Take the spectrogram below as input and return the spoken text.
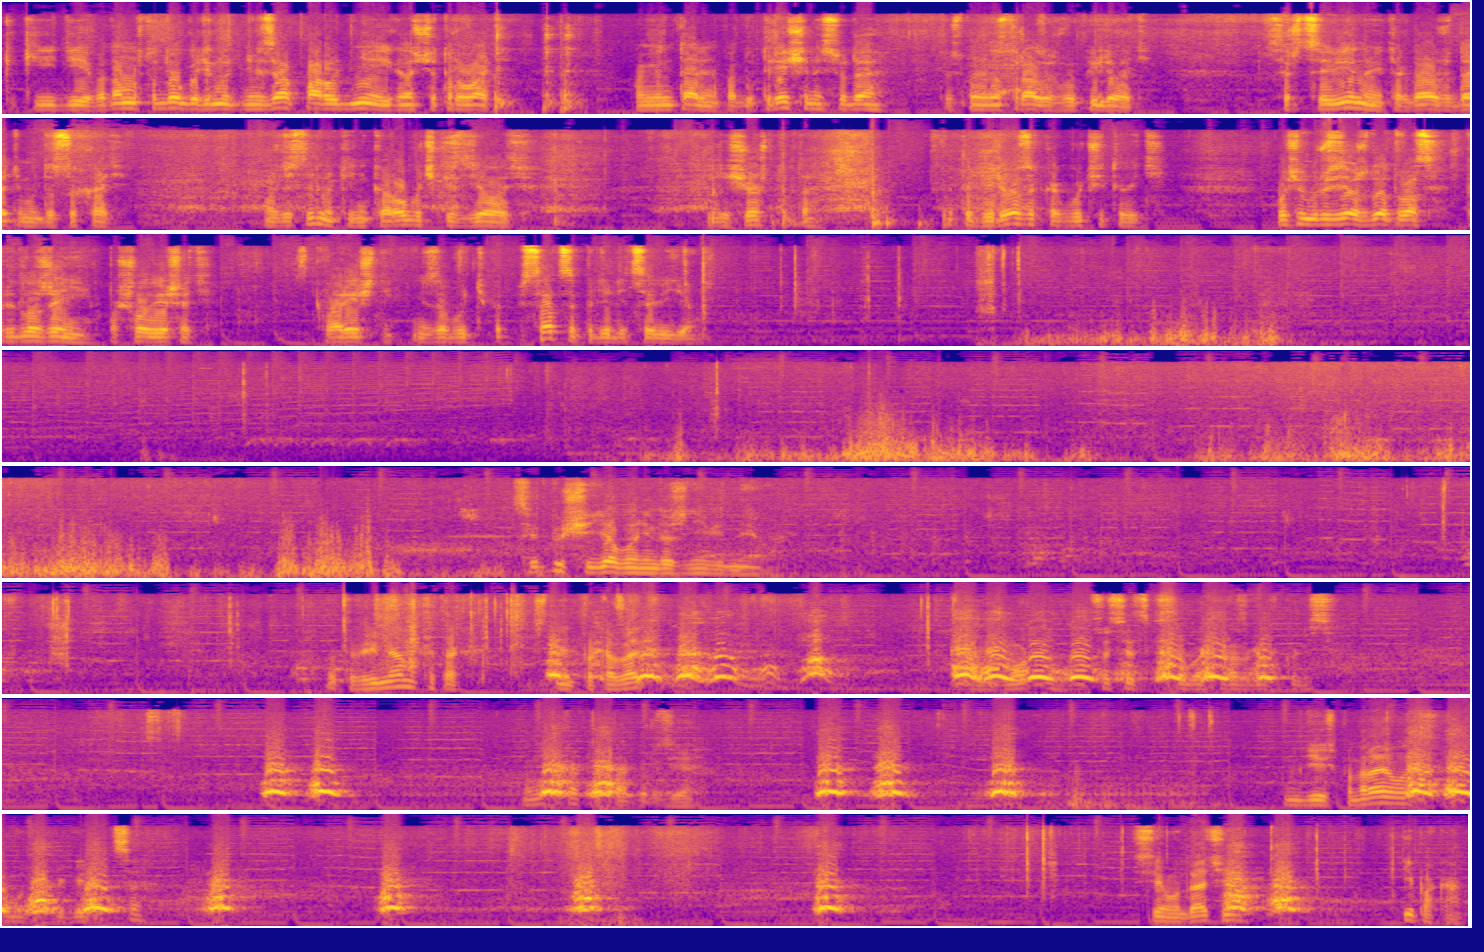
Какие идеи. Потому что долго тянуть нельзя, пару дней их начнет рвать. Моментально пойдут трещины сюда. То есть нужно сразу выпиливать сердцевину и тогда уже дать ему досыхать. Может действительно какие-нибудь коробочки сделать или еще что-то. Это береза, как бы учитывайте. В общем, друзья, жду от вас предложений. Пошел вешать скворечник. Не забудьте подписаться, поделиться видео. Цветущие яблони даже не видно его. Это временка так снять показать. Вот, соседские собаки разгавкались. Ну вот как-то так, друзья. Надеюсь, понравилось, кому-то пригодится. Всем удачи и пока.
